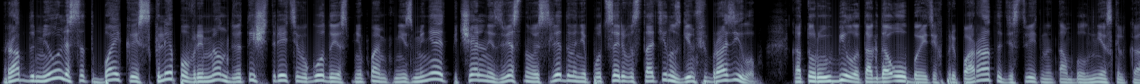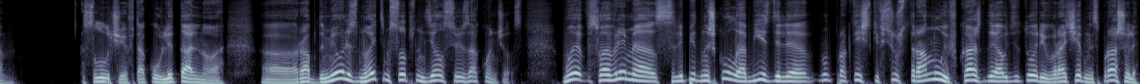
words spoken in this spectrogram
Рабдомиолис – это байка из склепа времен 2003 года, если мне память не изменяет, печально известного исследования по церевостатину с гемфибразилом, который убило тогда оба этих препарата. Действительно, там было несколько случаев такого летального э, рабдомиолиза, но этим, собственно, дело все и закончилось. Мы в свое время с липидной школы объездили ну, практически всю страну, и в каждой аудитории врачебной спрашивали,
